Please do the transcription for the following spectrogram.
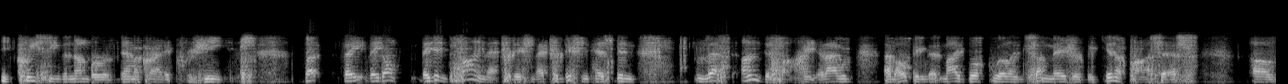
increasing the number of democratic regimes. But they, they don't they didn't define that tradition. That tradition has been left undefined, and I would, I'm hoping that my book will, in some measure, begin a process of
